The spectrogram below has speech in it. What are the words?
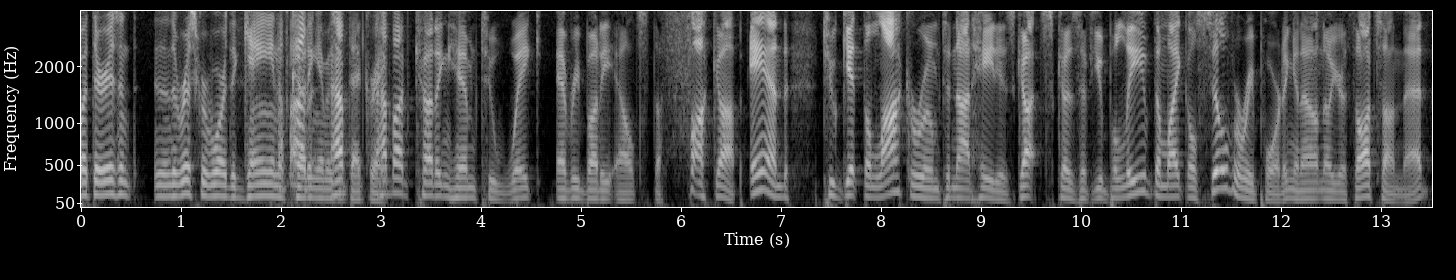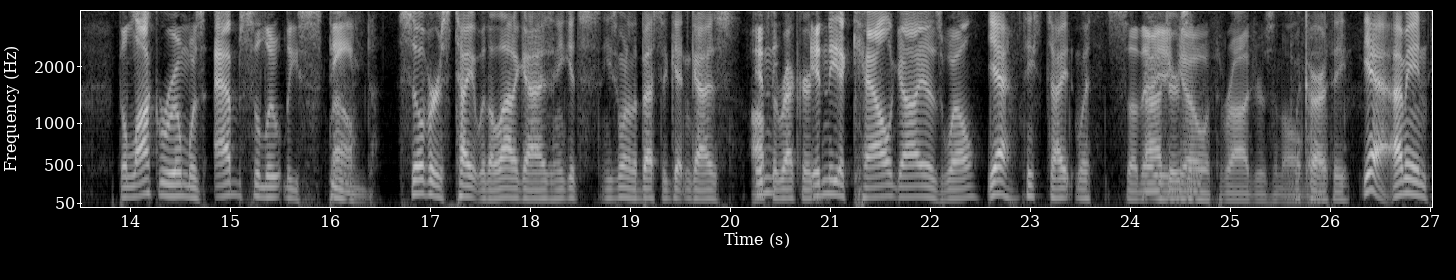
But there isn't the risk reward, the gain of cutting him isn't how, that great. How about cutting him to wake everybody else the fuck up and to get the locker room to not hate his guts? Because if you believe the Michael Silver reporting, and I don't know your thoughts on that, the locker room was absolutely steamed. Silver's tight with a lot of guys, and he gets he's one of the best at getting guys off Isn't- the record. Isn't he a Cal guy as well? yeah, he's tight with So there Rodgers you go and with Rodgers and all McCarthy. Yeah, I mean, That.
